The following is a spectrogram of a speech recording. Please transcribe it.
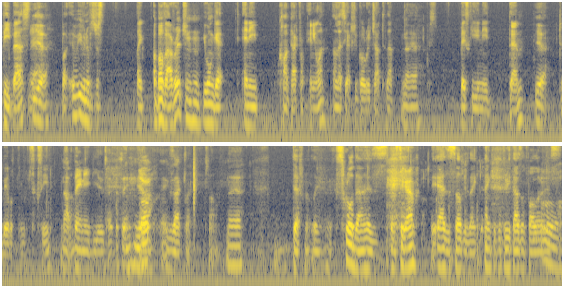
the best, Yeah. Yeah. but even if it's just like above average, Mhm. you won't get any contact from anyone unless you actually go reach out to them. No. Yeah. Basically, you need them Yeah. to be able to succeed. Not So- they need you type of thing. Yeah. Well, exactly. So No, yeah. definitely scroll down his Instagram. He has a selfie like, "Thank you for three thousand followers." Oh.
